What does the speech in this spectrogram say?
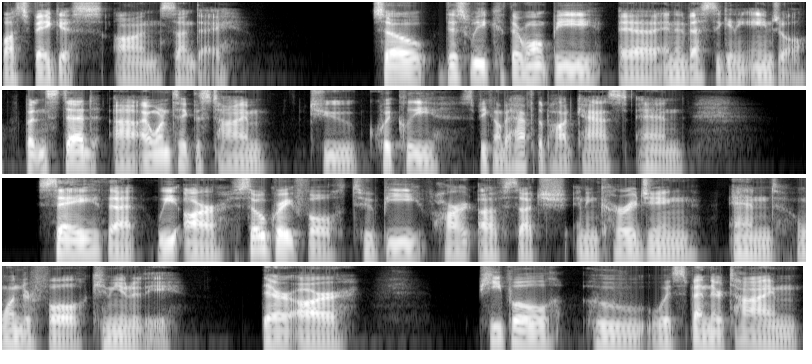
Las Vegas on Sunday. So, this week there won't be uh, an investigating angel, but instead, uh, I want to take this time to quickly speak on behalf of the podcast and say that we are so grateful to be part of such an encouraging and wonderful community. There are people who would spend their time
